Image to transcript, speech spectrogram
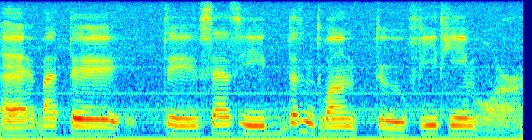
Uh, but uh, says he doesn't want to feed him or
